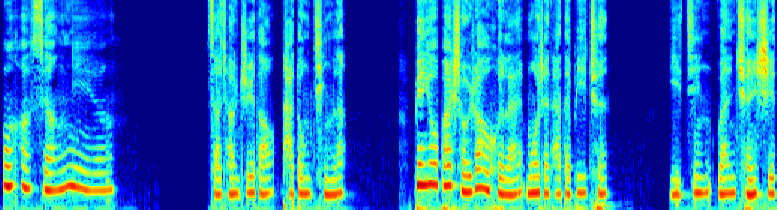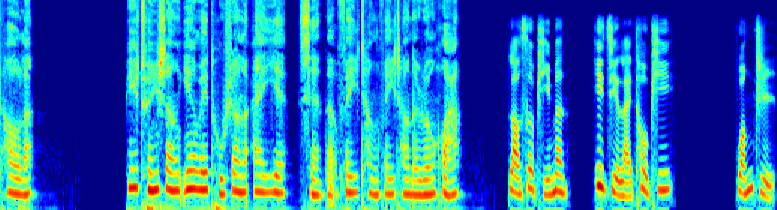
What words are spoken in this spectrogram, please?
我好想你。”啊小强知道他动情了，便又把手绕回来摸着他的逼唇，已经完全湿透了。鼻唇上因为涂上了艾叶，显得非常非常的润滑。老色皮们。一起来透批，网址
